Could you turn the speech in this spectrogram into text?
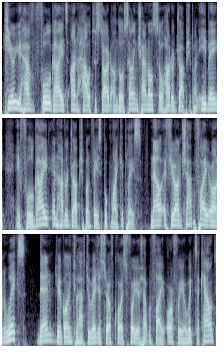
Here you have full guides on how to start on those selling channels, so how to dropship on eBay, a full guide, and how to dropship on Facebook Marketplace. Now, if you're on Shopify or on Wix, then you're going to have to register, of course, for your Shopify or for your Wix account.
